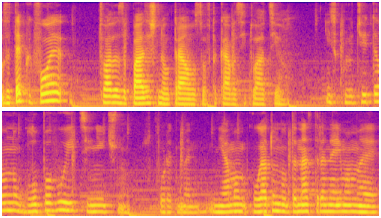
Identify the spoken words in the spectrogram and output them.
за теб какво е това да запазиш неутралност в такава ситуация? Изключително глупаво и цинично, според мен. Няма, когато от една страна имаме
